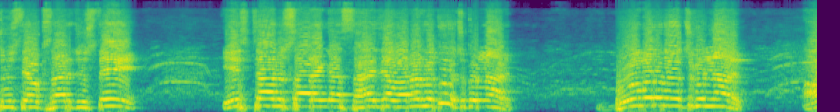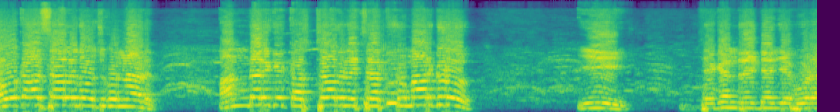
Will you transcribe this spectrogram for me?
చూస్తే ఒకసారి చూస్తే ఇష్టానుసారంగా సహజ వనరులు దోచుకున్నాడు భూములు దోచుకున్నాడు అవకాశాలు దోచుకున్నాడు అందరికి కష్టాలు తెచ్చిన దుర్మార్గుడు ఈ జగన్ రెడ్డి అని చెప్పి కూడా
